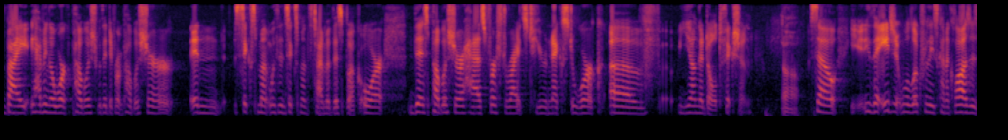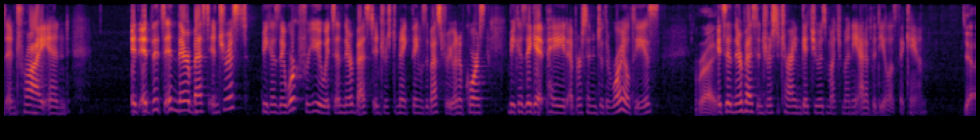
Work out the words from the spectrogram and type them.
by having a work published with a different publisher in six month within six months time of this book. Or this publisher has first rights to your next work of young adult fiction Uh-huh. so the agent will look for these kind of clauses and try and it, it, it's in their best interest because they work for you. It's in their best interest to make things the best for you. And of course, because they get paid a percentage of the royalties, Right. it's in their best interest to try and get you as much money out of the deal as they can. yeah.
